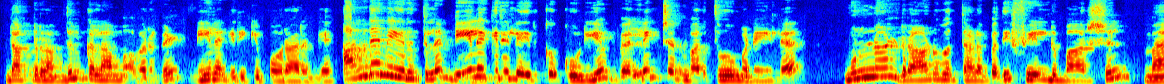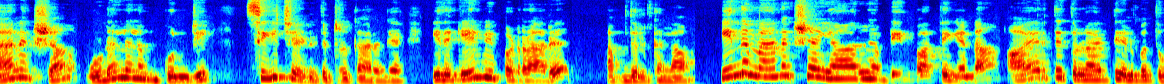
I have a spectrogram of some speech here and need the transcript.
டாக்டர் அப்துல் கலாம் அவர்கள் நீலகிரிக்கு போறாருங்க. அந்த நேரத்துல நீலகிரியில இருக்கக்கூடிய வெல்லிங்டன் மருத்துவமனையில முன்னாள் ராணுவ தளபதி ஃபீல்டு மார்ஷல் மேனக்ஷா உடல்நலம் குன்றி சிகிச்சை எடுத்துட்டு இருக்காருங்க. இதை கேள்விப்படுறாரு அப்துல் கலாம். இந்த மேனக்ஷா யாரு அப்படின்னு பாத்தீங்கன்னா ஆயிரத்தி தொள்ளாயிரத்தி எழுபத்தி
